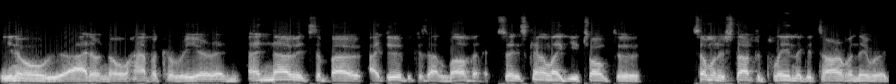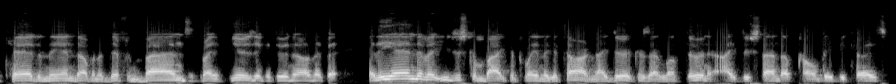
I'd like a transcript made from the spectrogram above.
you know, I don't know, have a career. And, and now it's about, I do it because I love it. So it's kind of like you talk to someone who started playing the guitar when they were a kid and they end up in a different bands and write music and doing all that. But at the end of it, you just come back to playing the guitar. And I do it because I love doing it. I do stand up comedy because,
